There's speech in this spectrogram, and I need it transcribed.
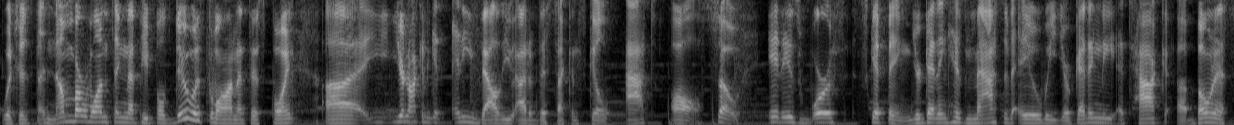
which is the number one thing that people do with Guan at this point uh you're not going to get any value out of this second skill at all. So it is worth skipping. You're getting his massive aoe you're getting the attack uh, bonus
